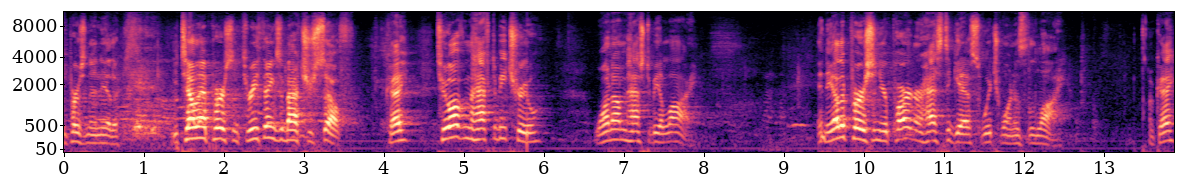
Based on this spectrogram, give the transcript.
one person and the other. You tell that person three things about yourself. Okay, two of them have to be true. One of them has to be a lie. And the other person, your partner, has to guess which one is the lie. Okay?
